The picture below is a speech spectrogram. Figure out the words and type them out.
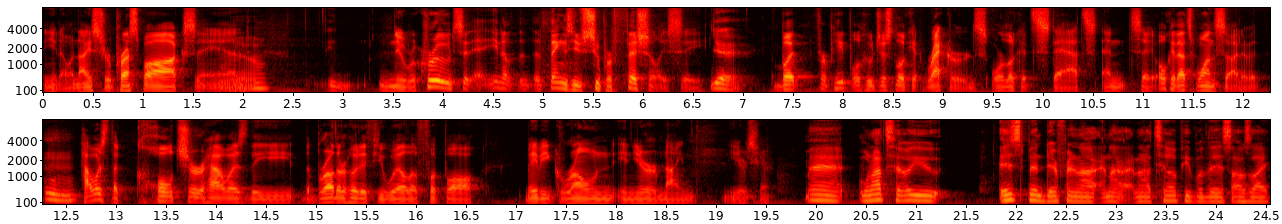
you know a nicer press box and new recruits eh, you know the, the things you superficially see Yeah. but for people who just look at records or look at stats and say okay that's one side of it Mm-hmm. how has the culture how has the the brotherhood if you will of football maybe grown in your nine years here Man, when I tell you, it's been different, and I, and I and I tell people this, I was like,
